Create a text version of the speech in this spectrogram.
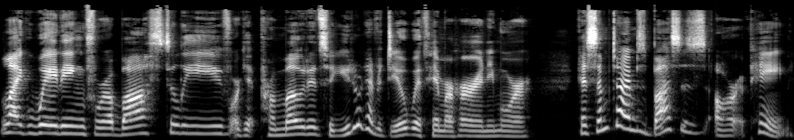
Like waiting for a boss to leave or get promoted so you don't have to deal with him or her anymore. Because sometimes bosses are a pain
